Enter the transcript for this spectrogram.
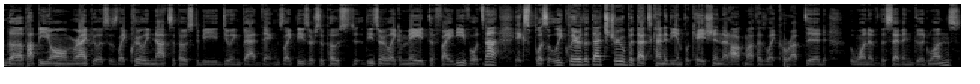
the Papillon Miraculous is like clearly not supposed to be doing bad things. Like these are supposed to these are like made to fight evil. It's not explicitly clear that that's true, but that's kind of the implication that Hawkmoth has like corrupted one of the seven good ones,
